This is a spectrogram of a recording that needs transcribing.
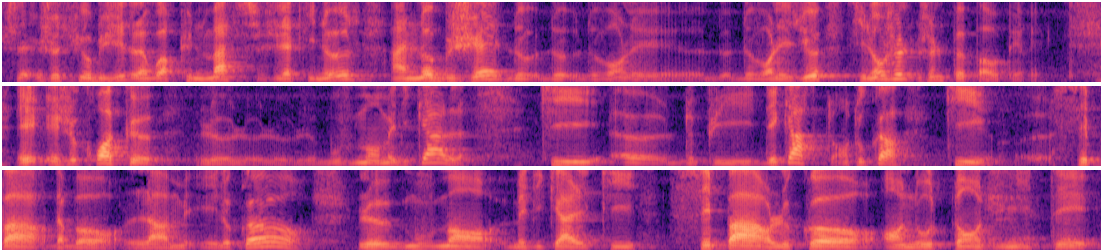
Je, suis obligé de n'avoir qu'une masse gélatineuse, un objet devant, les, devant, les, yeux, sinon je, ne peux pas opérer. Et, je crois que le, mouvement médical, qui, euh, depuis Descartes en tout cas, qui sépare d'abord l'âme et le corps, le mouvement médical qui sépare le corps en autant d'unités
